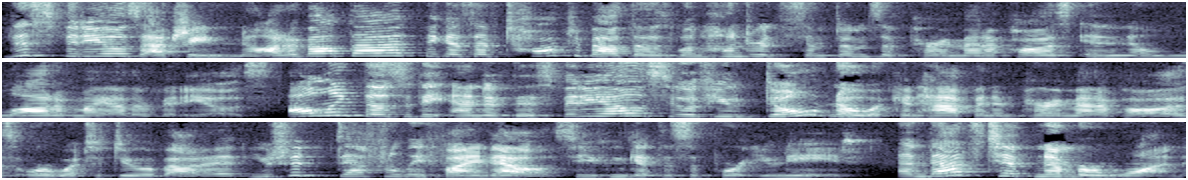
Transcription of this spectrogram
This video is actually not about that because I've talked about those 100 symptoms of perimenopause in a lot of my other videos. I'll link those at the end of this video, so if you don't know what can happen in perimenopause or what to do about it, you should definitely find out so you can get the support you need. And that's tip number one,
